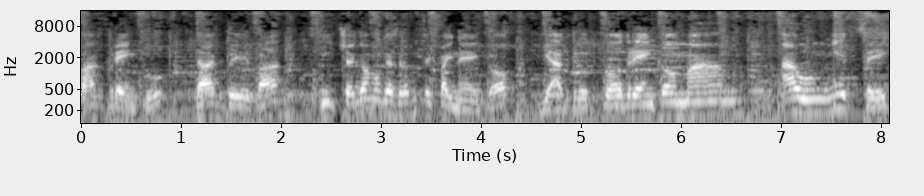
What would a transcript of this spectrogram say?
fach w ręku, tak bywa, z niczego mogę zrobić coś fajnego, jak drut pod ręką mam. A u mnie cyk,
